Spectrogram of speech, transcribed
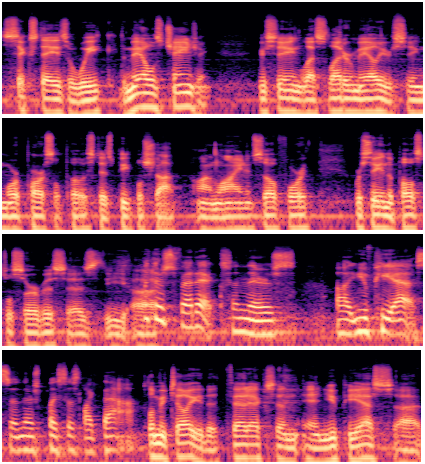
six days a week. The mail is changing. You're seeing less letter mail, you're seeing more parcel post as people shop online and so forth. We're seeing the Postal Service as the. Uh, but there's FedEx and there's uh, UPS, and there's places like that. Let me tell you that FedEx and, and UPS, uh,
